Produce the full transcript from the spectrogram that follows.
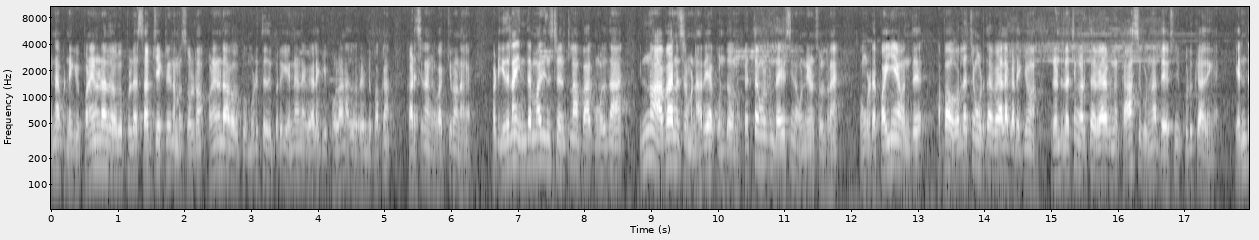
ஏன்னா இப்போ நீங்கள் பன்னிரெண்டாவது வகுப்பில் சப்ஜெக்ட்லேயே நம்ம சொல்கிறோம் பன்னிரெண்டாவது வகுப்பு முடித்ததுக்கு பிறகு என்னென்ன வேலைக்கு போகலான்னு அது ஒரு ரெண்டு பக்கம் கடைசி நாங்கள் வைக்கிறோம் நாங்கள் பட் இதெல்லாம் இந்த மாதிரி இன்சிடென்ட்லாம் பார்க்கும்போது தான் இன்னும் அவேர்னஸ் நம்ம நிறையா கொண்டு வரணும். பெற்றவங்களுக்கும் தயவுசெய்து நான் ஒன்றே சொல்கிறேன் உங்களோட பையன் வந்து அப்பா ஒரு லட்சம் கொடுத்தா வேலை கிடைக்கும். ரெண்டு லட்சம் கொடுத்தா வேலை கொடுங்க காசு கொடுங்கன்னா தயவு செஞ்சு கொடுக்காதீங்க. எந்த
